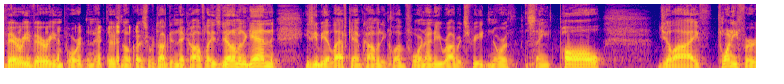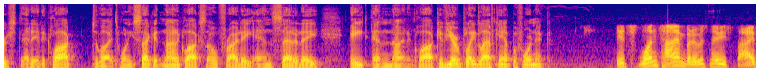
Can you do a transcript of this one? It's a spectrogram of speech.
very, very important, Nick. There's no question. We're talking to Nick Hoff, ladies and gentlemen. Again, he's going to be at Laugh Camp Comedy Club, 490 Robert Street, North St. Paul, July 21st at 8 o'clock, July 22nd, 9 o'clock. So Friday and Saturday, 8 and 9 o'clock. Have you ever played Laugh Camp before, Nick? It's one time, but it was maybe five,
